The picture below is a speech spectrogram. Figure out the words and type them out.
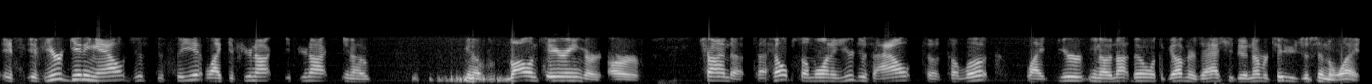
if if you're getting out just to see it, like if you're not if you're not you know you know volunteering or or trying to to help someone, and you're just out to to look like you're you know not doing what the governor's asked you to do. Number two, you're just in the way.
